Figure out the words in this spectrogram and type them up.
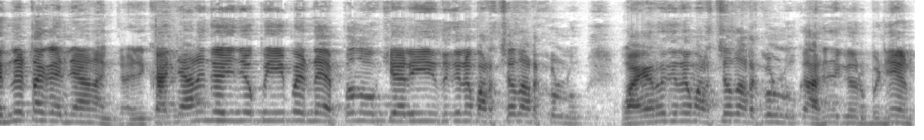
എന്നിട്ടാ കല്യാണം കല്യാണം കഴിഞ്ഞപ്പോൾ ഈ പെണ്ണ് എപ്പോൾ നോക്കിയാലും ഇതിങ്ങനെ മറച്ചേ നടക്കുള്ളൂ. വയറിങ്ങനെ മറച്ചേ നടക്കുള്ളൂ. കാരണം ഗർഭിണിയാണ്.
